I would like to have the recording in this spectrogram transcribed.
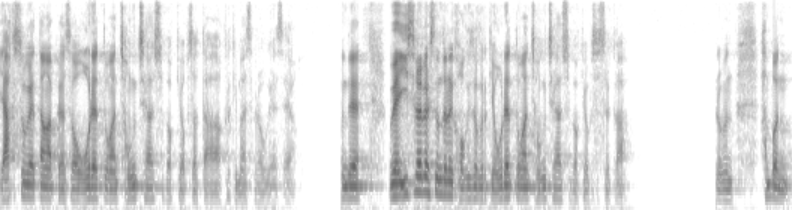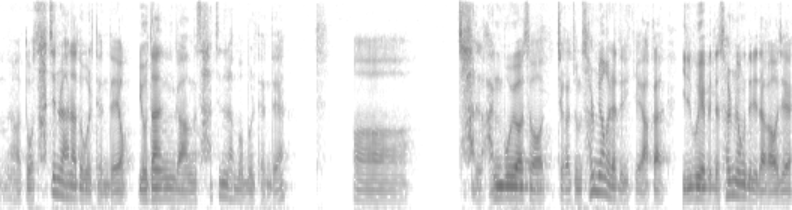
약속의 땅 앞에서 오랫동안 정체할 수밖에 없었다. 그렇게 말씀을 하고 계세요. 근데 왜 이스라엘 백성들은 거기서 그렇게 오랫동안 정체할 수밖에 없었을까? 여러분 한번 어, 또 사진을 하나 더 볼 텐데요. 요단강 사진을 한번 볼 텐데 어, 잘 안 보여서 제가 좀 설명을 해드릴게요. 아까 일부 예배 때 설명드리다가 어제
